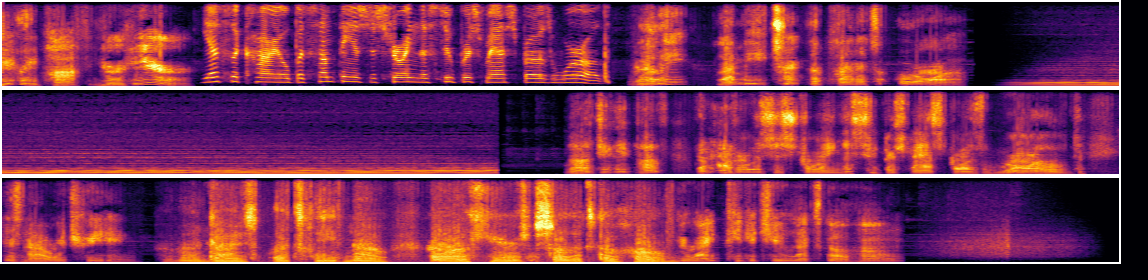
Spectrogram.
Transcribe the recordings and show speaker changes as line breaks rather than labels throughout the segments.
Jigglypuff, you're here.
Yes, Lucario, but something is destroying the Super Smash Bros. world.
Really? Let me check the planet's aura. Well, Jigglypuff, whatever was destroying the Super Smash Bros. world is now retreating. Come on, guys, let's leave now. We're all here, so let's go home. Right, Pikachu, let's go home.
